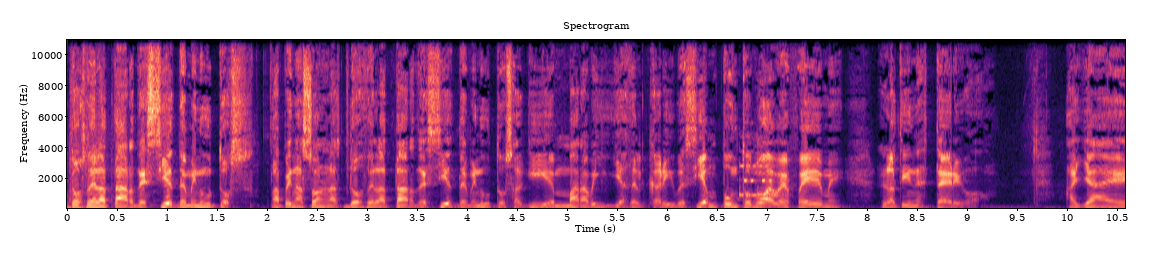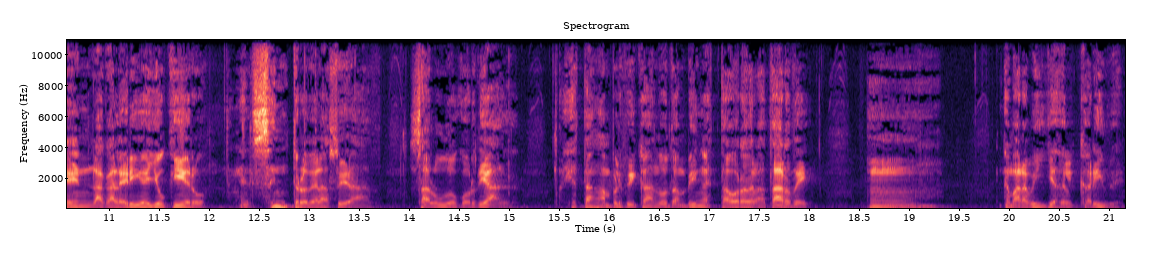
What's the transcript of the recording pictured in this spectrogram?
Dos de la tarde, siete minutos. Apenas son las dos de la tarde, siete minutos aquí en Maravillas del Caribe, 100.9 FM, Latina Estéreo. Allá en la Galería Yo Quiero, en el centro de la ciudad. Saludo cordial. Ahí están amplificando también a esta hora de la tarde. Mmm, de Maravillas del Caribe.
